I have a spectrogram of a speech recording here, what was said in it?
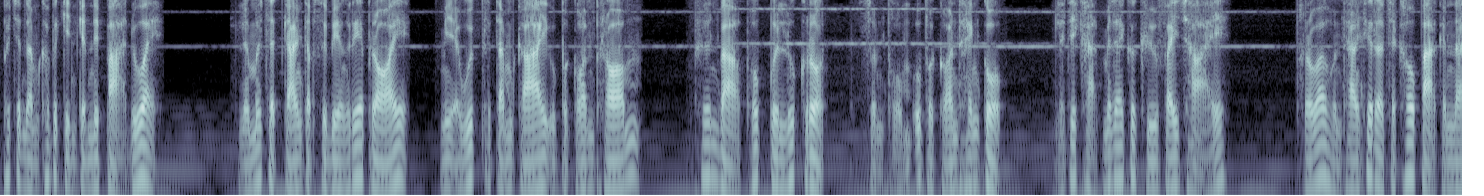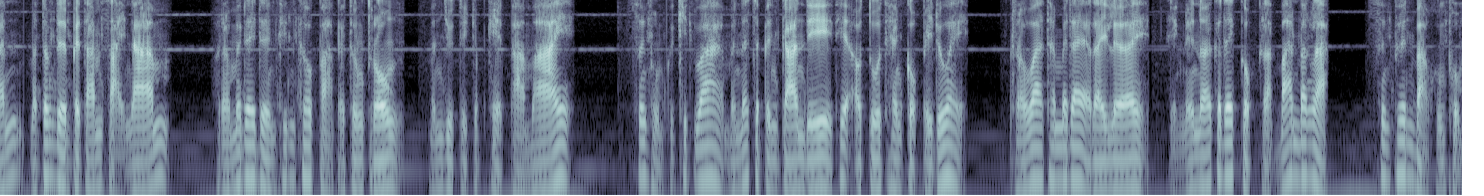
เพื่อจะนำเข้าไปกินกันในป่าด้วยและเมื่อจัดการกับเสบียงเรียบร้อย มีอาวุธประจำกายอุปกรณ์พร้อม เพื่อนบ่าวพบปืนลูกกรด ส่วนผมอุปกรณ์แทงกบ และที่ขาดไม่ได้ก็คือไฟฉาย เพราะว่าหนทางที่เราจะเข้าป่ากันนั้น มันต้องเดินไปตามสายน้ำเราไม่ได้เดินขึ้นเข้าป่าไปตรงๆ มันอยู่ติดกับเขตป่าไม้ ซึ่งผมก็คิดว่ามันน่าจะเป็นการดีที่เอาตัวแทงกบไปด้วย เพราะว่าถ้าไม่ได้อะไรเลย อย่างน้อยๆก็ได้กบกลับบ้านบ้างละ่ะ ซึ่งเพื่อนบ่าวของผม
